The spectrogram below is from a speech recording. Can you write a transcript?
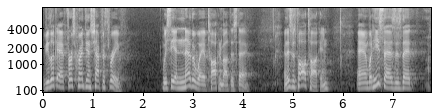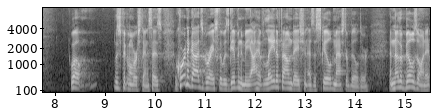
If you look at 1 Corinthians chapter 3, we see another way of talking about this day. And this is Paul talking. And what he says is that, well, Let's just pick up on verse 10. It says, According to God's grace that was given to me, I have laid a foundation as a skilled master builder. Another builds on it,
